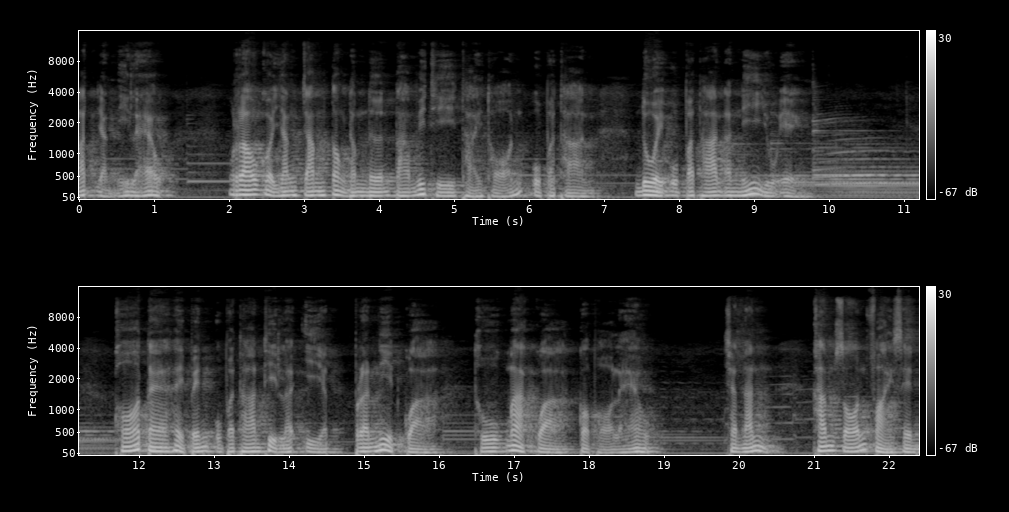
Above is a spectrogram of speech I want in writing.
มัตถ์อย่างนี้แล้ว เราก็ยังจำต้องดำเนินตามวิธีถ่ายถอนอุปทาน ด้วยอุปทานอันนี้อยู่เอง ขอแต่ให้เป็นอุปทานที่ละเอียดประณีตกว่า ถูกมากกว่าก็พอแล้ว ฉะนั้นคำสอนฝ่ายเซน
